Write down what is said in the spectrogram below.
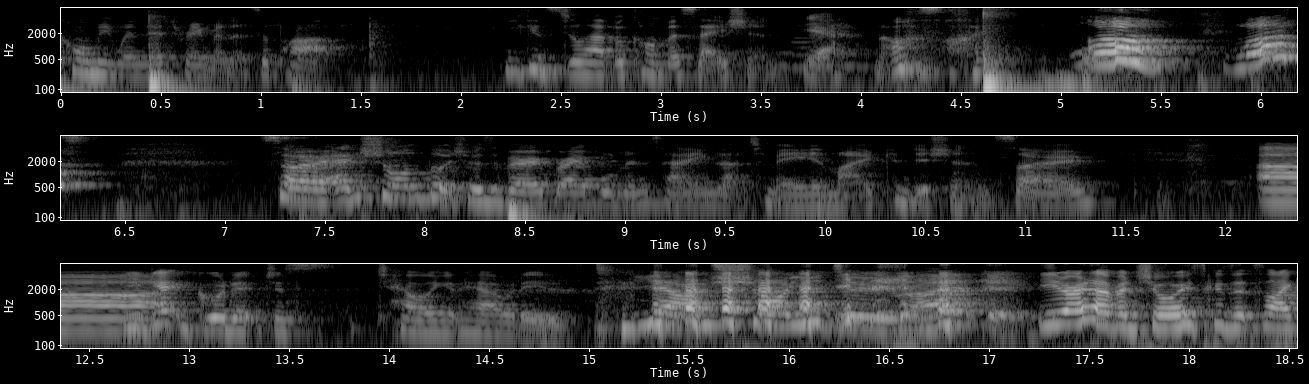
Call me when they're three minutes apart. You can still have a conversation. Yeah. And I was like, Oh, what? So and Sean thought she was a very brave woman saying that to me in my condition. So uh, you get good at just telling it how it is. Yeah, I'm sure you do, right? You don't have a choice because it's like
